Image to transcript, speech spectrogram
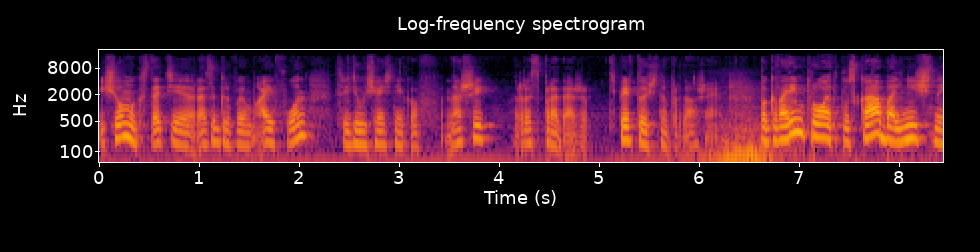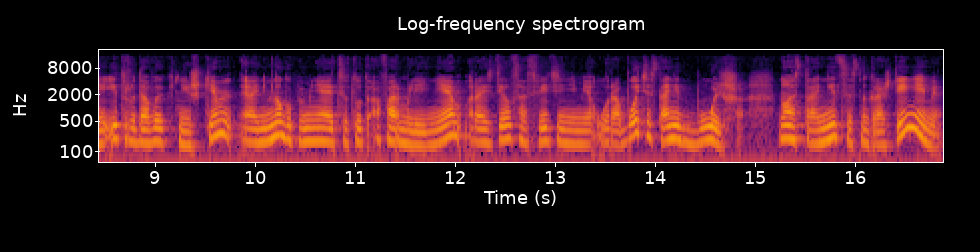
Еще мы, кстати, разыгрываем iPhone среди участников нашей распродажи. Теперь точно продолжаем. Поговорим про отпуска, больничные и трудовые книжки. Немного поменяется тут оформление. Раздел со сведениями о работе станет больше. Ну а страницы с награждениями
